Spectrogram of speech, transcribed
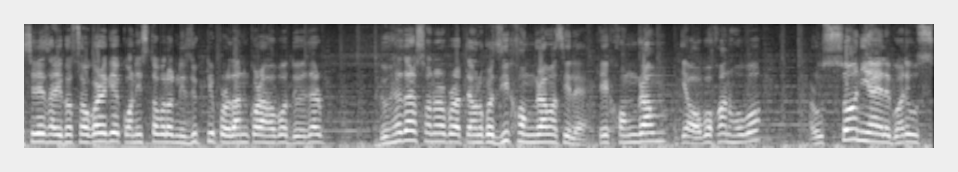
অচিৰে চাৰিশ ছগৰাকী কনিষ্টবলক নিযুক্তি প্ৰদান কৰা হ'ব। দুহেজাৰ দুহেজাৰ চনৰ পৰা তেওঁলোকৰ যি সংগ্ৰাম আছিলে সেই সংগ্ৰাম এতিয়া অৱসান হ'ব আৰু উচ্চ ন্যায়ালয় গুৱাহাটী উচ্চ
